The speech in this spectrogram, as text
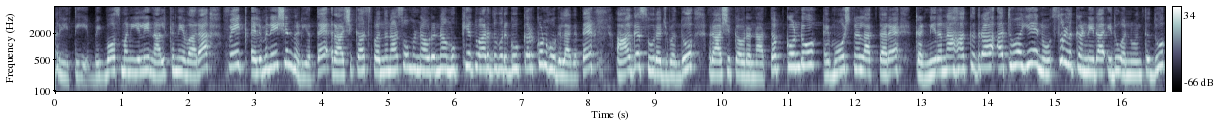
ರೀತಿ. ಬಿಗ್ ಬಾಸ್ ಮನೆಯಲ್ಲಿ ನಾಲ್ಕನೇ ವಾರ ಫೇಕ್ ಎಲಿಮಿನೇಷನ್ ನಡೆಯುತ್ತೆ. ರಾಶಿಕಾ, ಸ್ಪಂದನಾ, ಸೋಮಣ್ಣ ಅವರನ್ನ ಮುಖ್ಯ ದ್ವಾರದವರೆಗೂ ಕರ್ಕೊಂಡು ಹೋಗಲಾಗುತ್ತೆ. ಆಗ ಸೂರಜ್ ಬಂದು ರಾಶಿಕಾ ಅವರನ್ನ ತಪ್ಪಿಕೊಂಡು ಎಮೋಷನಲ್ ಆಗ್ತಾರೆ. ಕಣ್ಣೀರನ್ನ ಹಾಕಿದ್ರ ಅಥವಾ ಏನು? ಸುಳ್ಳು ಕಣ್ಣೀರ ಇದು ಅನ್ನುವಂಥದ್ದು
